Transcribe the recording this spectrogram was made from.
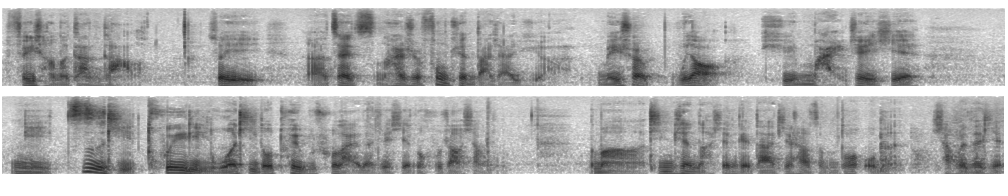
非常的尴尬了。所以啊，在此呢，还是奉劝大家一句啊，没事儿不要。去买这些，你自己推理逻辑都推不出来的这些个护照项目。那么今天呢，先给大家介绍这么多，我们下回再见。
